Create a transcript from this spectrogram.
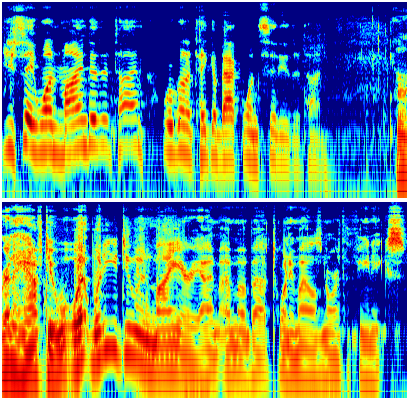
You say one mind at a time, we're going to take it back one city at a time. We're going to have to. What What do you do in my area? I'm I'm about 20 miles north of Phoenix.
